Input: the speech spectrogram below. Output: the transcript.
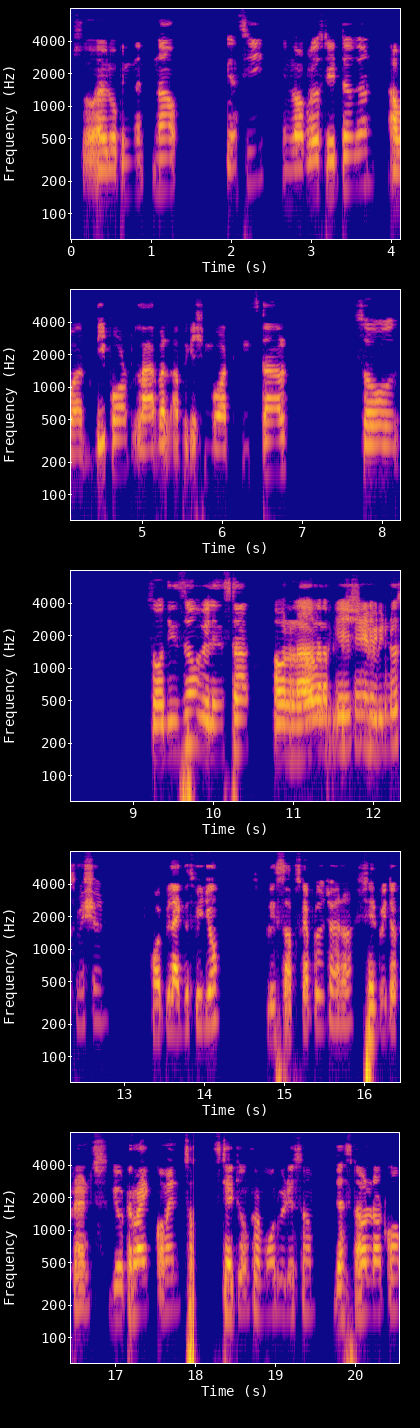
so i will open it now. You can see in localhost 8000 our default laravel application got installed. So so this we'll install our laravel application in windows machine hope you like this video. Please subscribe to the channel. Share it with your friends. Give it a like comment. Stay tuned for more videos from justlaravel.com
